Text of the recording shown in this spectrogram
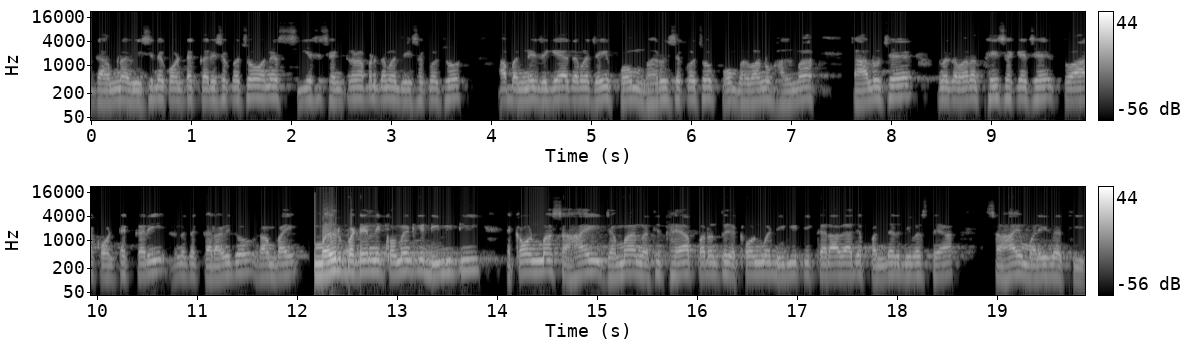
ગામના વીસીને કોન્ટેક્ટ કરી શકો છો અને સીએસસી સેન્ટરમાં પણ તમે જઈ શકો છો. આ બંને જગ્યાએ તમે જઈ ફોર્મ ભરી શકો છો. ફોર્મ ભરવાનું હાલમાં ચાલુ છે અને તમારો થઈ શકે છે તો આ કોન્ટેક કરી અને તે કરાવી દો. રામભાઈ, મયુર પટેલની કોમેન્ટ કે ડીબીટી એકાઉન્ટમાં સહાય જમા નથી થયા, પરંતુ એકાઉન્ટમાં ડીબીટી કરાવ્યા આજે પંદર દિવસ થયા, સહાય મળી નથી.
